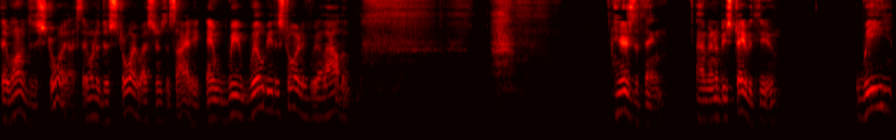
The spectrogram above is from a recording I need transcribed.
They want to destroy us. They want to destroy Western society, and we will be destroyed if we allow them. Here's the thing. I'm going to be straight with you. We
